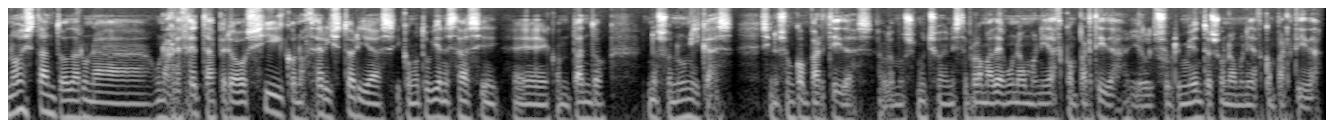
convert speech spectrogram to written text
no es tanto dar una, una receta, pero sí conocer historias y como tú bien estabas eh, contando, no son únicas, sino son compartidas. Hablamos mucho en este programa de una humanidad compartida y el sufrimiento es una humanidad compartida.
